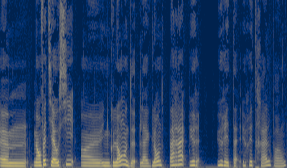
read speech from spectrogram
Euh, mais en fait, il y a aussi une glande, la glande para-urétrale, pardon,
